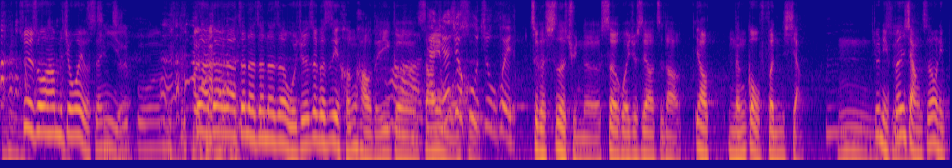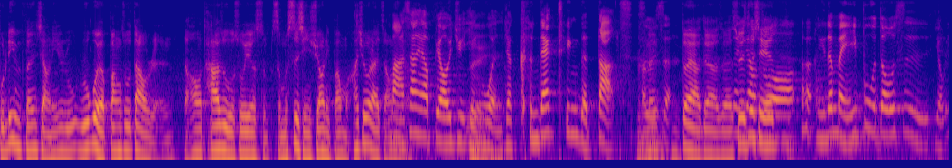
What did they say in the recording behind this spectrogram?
所以说他们就会有生意了。直播，对啊，对啊，对啊，真的，真的，真的，我觉得这个是很好的一个商业模式。感觉就互助会。这个社群的社会就是要知道，要能够分享。嗯，就你分享之后，你不吝分享，你如如果有帮助到人，然后他如果说有什么什么事情需要你帮忙，他就会来找你。马上要标一句英文，叫 connecting the dots，是不是？对啊，对啊，对啊。所以这些你的每一步都是有意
